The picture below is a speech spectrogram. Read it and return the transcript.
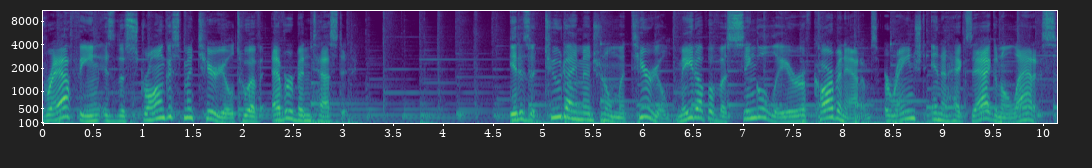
Graphene is the strongest material to have ever been tested. It is a two-dimensional material made up of a single layer of carbon atoms arranged in a hexagonal lattice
